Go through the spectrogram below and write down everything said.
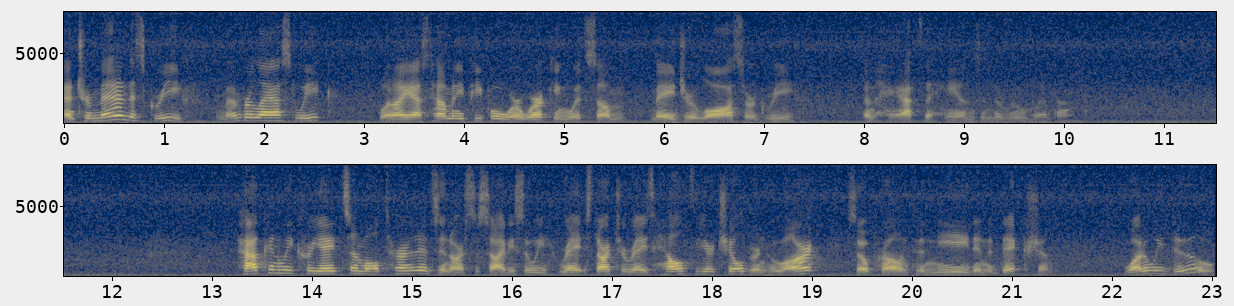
And tremendous grief. Remember last week? when I asked how many people were working with some major loss or grief, and half the hands in the room went up? How can we create some alternatives in our society so we start to raise healthier children who aren't so prone to need and addiction? What do we do?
